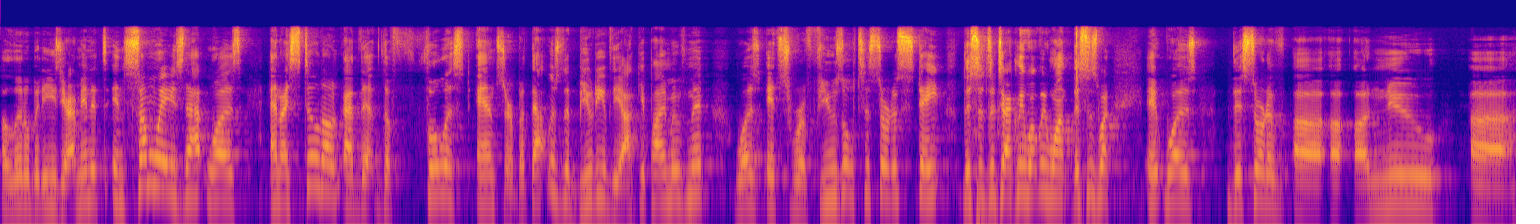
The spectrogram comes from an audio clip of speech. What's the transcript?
a little bit easier. I mean, it's in some ways that was, and I still don't have the, the fullest answer, but that was the beauty of the Occupy movement, was its refusal to sort of state, this is exactly what we want, this is what, it was this sort of uh, a, a, new, uh,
